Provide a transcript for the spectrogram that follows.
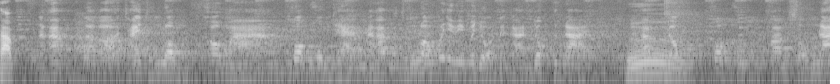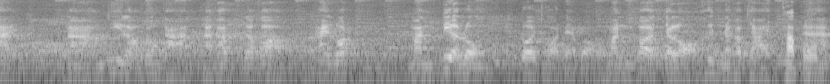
ครับ นะครับ แล้วก็ใช้ถุงลมเข้ามาควบคุมแทนนะครับ ถุงลมก็จะมีประโยชน์ในการยกขึ้นได้นะครับอืม ยกควบคุมความสูงได้ตามที่เราต้องการนะครับ แล้วก็ให้รถมันเตี้ยลงโดยถอดแนบออกมันก็จะหล่อขึ้นนะครับชายครับผม นะฮะ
